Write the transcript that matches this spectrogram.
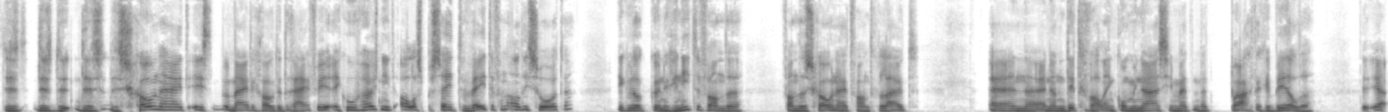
Dus, dus de, de, de schoonheid is bij mij de grote drijfveer. Ik hoef heus niet alles per se te weten van al die soorten. Ik wil kunnen genieten van de, van de schoonheid van het geluid. En, uh, en in dit geval in combinatie met, met prachtige beelden ja,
